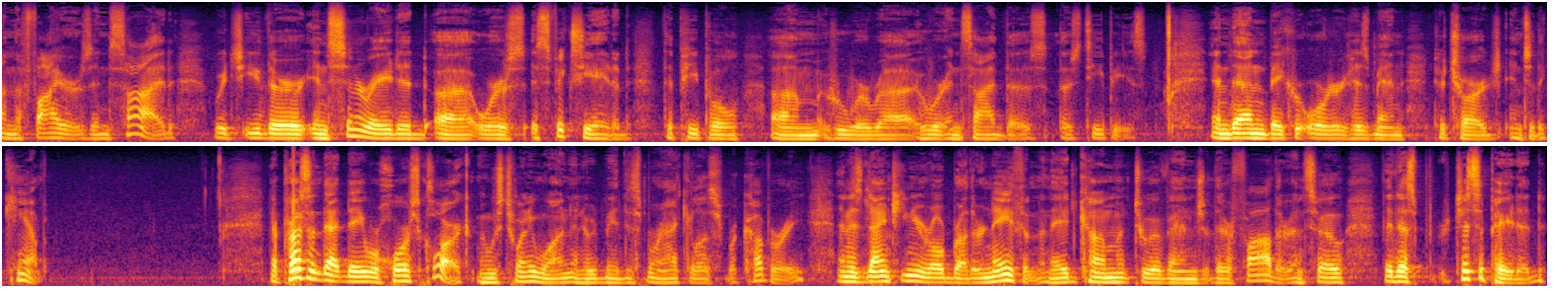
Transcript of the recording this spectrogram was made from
on the fires inside, which either incinerated uh, or asphyxiated the people um, who, were, uh, who were inside those, those teepees. And then Baker ordered his men to charge into the camp. Now, present that day were Horace Clark, who was 21 and who had made this miraculous recovery, and his 19 year old brother Nathan, and they had come to avenge their father. And so they just participated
